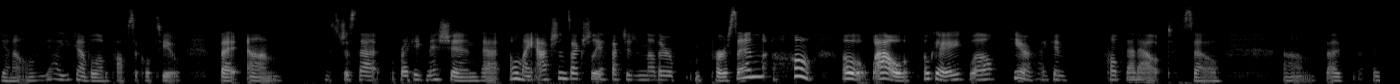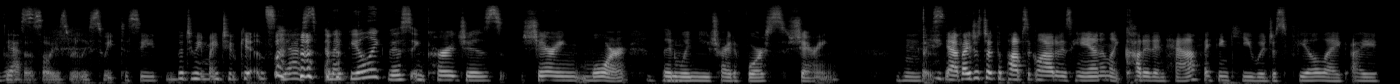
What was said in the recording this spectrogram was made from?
you know yeah you can have a little popsicle too. But um it's just that recognition that oh my actions actually affected another person? Oh oh wow. Okay. Well here i can help that out. So um i, I think Yes. that's always really sweet to see between my two kids yes, and I feel like this encourages sharing more than when you try to force sharing. Mhm. 'Cause- Yeah, if I just took the popsicle out of his hand and like cut it in half, I think he would just feel like I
